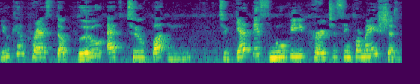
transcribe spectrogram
You can press the blue F2 button to get this movie purchase information.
